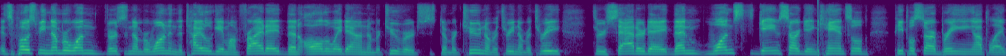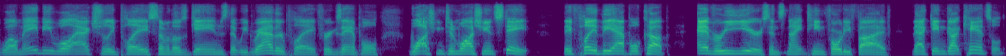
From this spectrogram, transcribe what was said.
it's supposed to be number one versus number one in the title game on Friday, then all the way down number two versus number two, number three, number three through Saturday. Then once the games start getting canceled, people start bringing up like, well, maybe we'll actually play some of those games that we'd rather play. For example, Washington, Washington State. They've played the Apple Cup every year since 1945. That game got canceled.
